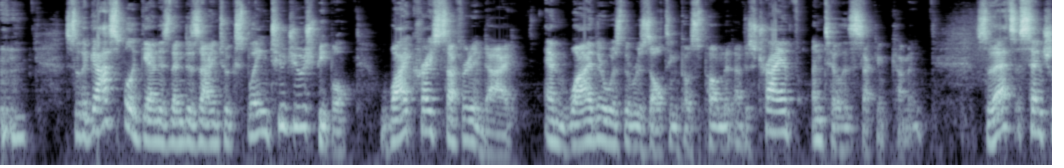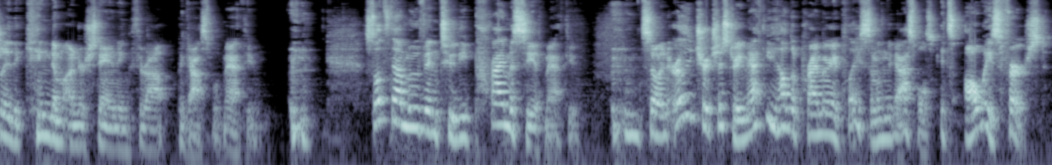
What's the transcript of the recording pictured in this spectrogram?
so the gospel again is then designed to explain to Jewish people why Christ suffered and died, and why there was the resulting postponement of his triumph until his second coming. So that's essentially the kingdom understanding throughout the Gospel of Matthew. so let's now move into the primacy of Matthew. so in early church history, Matthew held a primary place among the Gospels. It's always first.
